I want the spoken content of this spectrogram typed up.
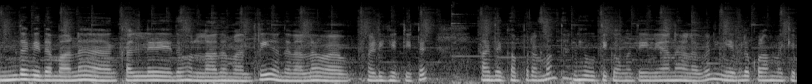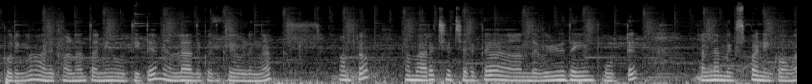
எந்த விதமான கல் எதுவும் இல்லாத மாதிரி அதை நல்லா வ- வடிகட்டிட்டு அதுக்கப்புறமா தண்ணி ஊற்றிக்கோங்க தேவையான அளவு. நீங்கள் எவ்வளோ குழம்பு வைக்க போகிறீங்களோ அதுக்கான தண்ணி ஊற்றிட்டு நல்லா அதை கொதிக்க விடுங்க. அப்புறம் நம்ம அரைச்சி வச்சிருக்க அந்த விழுதையும் போட்டு நல்லா மிக்ஸ் பண்ணிக்கோங்க.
